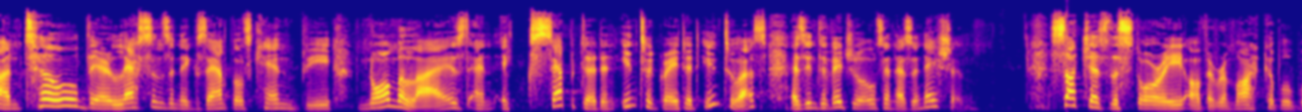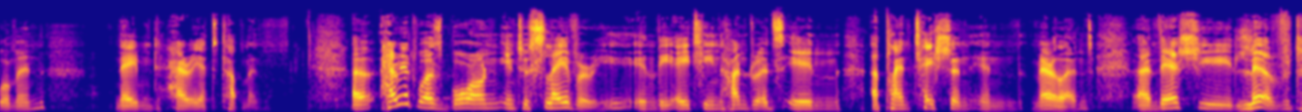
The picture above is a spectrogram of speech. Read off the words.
until their lessons and examples can be normalized and accepted and integrated into us as individuals and as a nation. Such as the story of a remarkable woman named Harriet Tubman. Uh, Harriet was born into slavery in the 1800s in a plantation in Maryland. And there she lived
